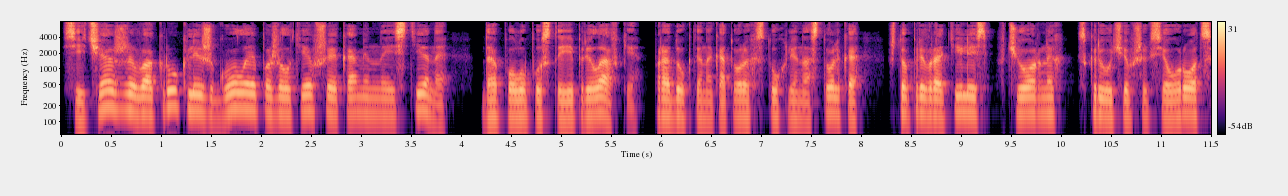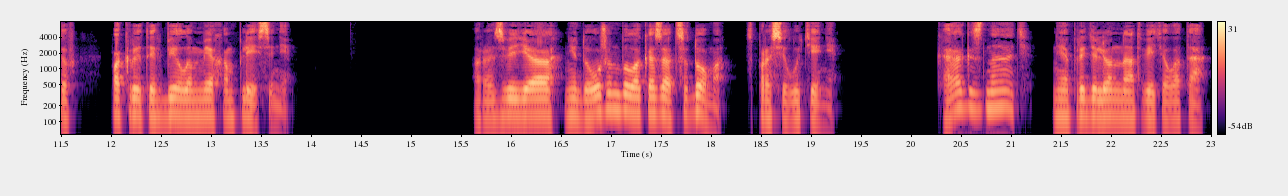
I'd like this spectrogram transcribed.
Сейчас же вокруг лишь голые пожелтевшие каменные стены да полупустые прилавки, продукты на которых стухли настолько, что превратились в черных, скрючившихся уродцев, покрытых белым мехом плесени. «Разве я не должен был оказаться дома?» – спросил у тени. «Как знать», – неопределенно ответила та.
